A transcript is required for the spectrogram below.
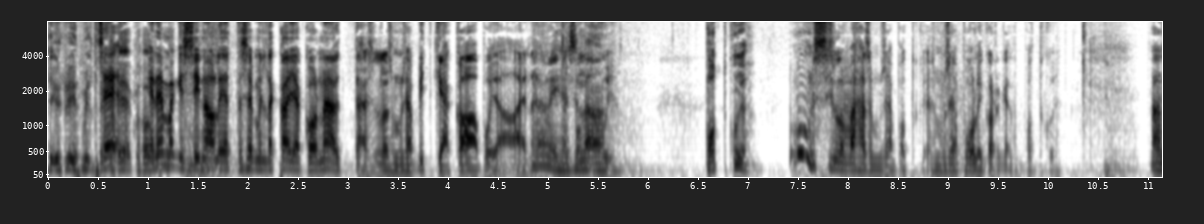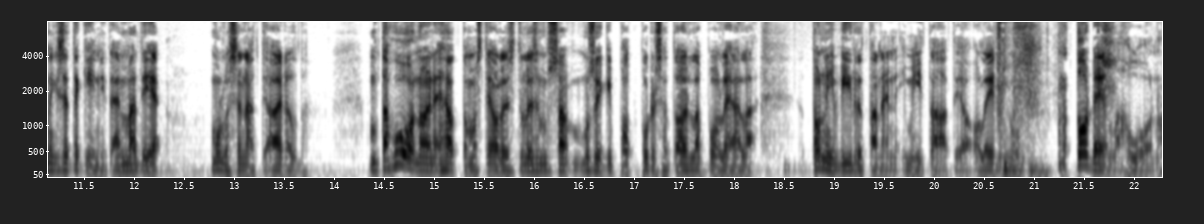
Jyri, miltä se enemmänkin siinä oli, että se miltä Kaijakoo näyttää. Sillä on semmoisia pitkiä kaapuja aina. No niinhän niitä sillä on. potkuja. Potkuja. No mun mielestä sillä on vähän semmoisia potkuja, semmoisia puolikorkeita potkuja. Ainakin se teki niitä, en mä tiedä. Mulle se näytti aidolta. Mutta huonoin ehdottomasti oli, se tuli semmoisessa musiikipotpurissa toisella puolella. Toni Virtanen imitaatio oli niinku todella huono.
